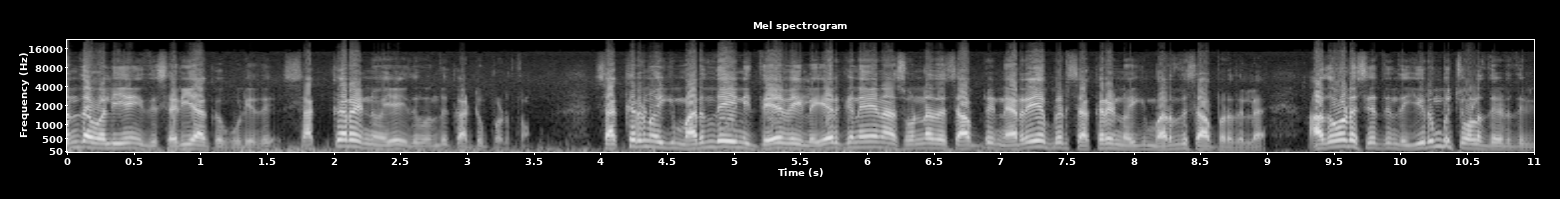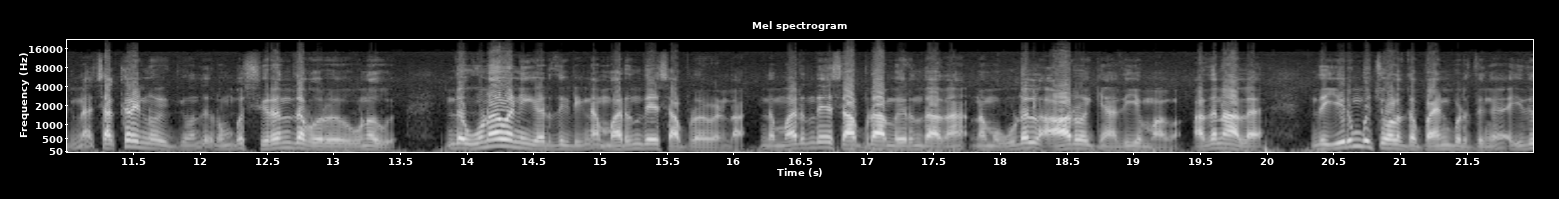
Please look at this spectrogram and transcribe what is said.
அந்த வலியை இது சரியாக்கக்கூடியது. சர்க்கரை நோயை இது வந்து கட்டுப்படுத்தும். சர்க்கரை நோய்க்கு மருந்தே இனி தேவையில்லை. ஏற்கனவே நான் சொன்னதை சாப்பிட்டு நிறைய பேர் சர்க்கரை நோய்க்கு மருந்து சாப்பிட்றதில்ல. அதோடு சேர்த்து இந்த இரும்பு சோளத்தை எடுத்துக்கிட்டிங்கன்னா சர்க்கரை நோய்க்கு வந்து ரொம்ப சிறந்த ஒரு உணவு. இந்த உணவை நீங்கள் எடுத்துக்கிட்டிங்கன்னா மருந்தே சாப்பிட வேண்டாம். இந்த மருந்தே சாப்பிடாம இருந்தால் தான் நம்ம உடல் ஆரோக்கியம் அதிகமாகும். அதனால் இந்த இரும்பு சோளத்தை பயன்படுத்துங்க. இது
